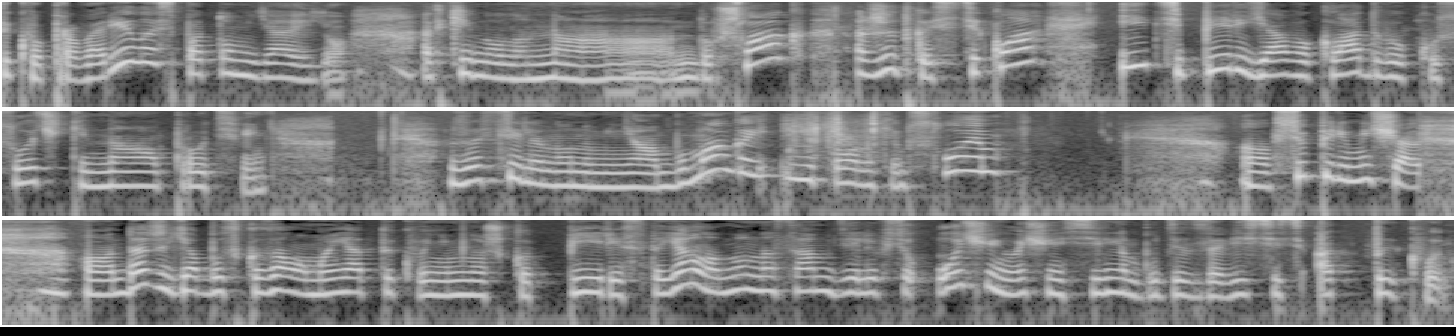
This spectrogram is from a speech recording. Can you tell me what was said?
тыква проварилась, потом я ее откинула на дуршлаг, жидкость стекла, и теперь я выкладываю кусочки на противень. Застелен он у меня бумагой и тонким слоем все перемещаю. А, даже, я бы сказала, моя тыква немножко перестояла, но на самом деле все очень-очень сильно будет зависеть от тыквы.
